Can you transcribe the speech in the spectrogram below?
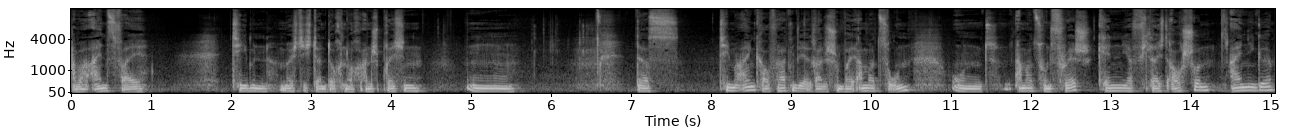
aber ein, zwei Themen möchte ich dann doch noch ansprechen. Mm, das Thema Einkaufen hatten wir ja gerade schon bei Amazon und Amazon Fresh kennen ja vielleicht auch schon einige.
